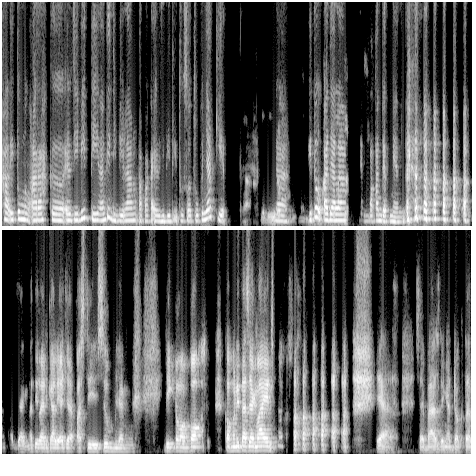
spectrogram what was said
hal itu mengarah ke LGBT, nanti dibilang apakah LGBT itu suatu penyakit. Ya, nah, itu adalah jebakan Batman. Nanti lain kali aja pas di Zoom yang di kelompok komunitas yang lain. ya, saya bahas dengan Dokter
